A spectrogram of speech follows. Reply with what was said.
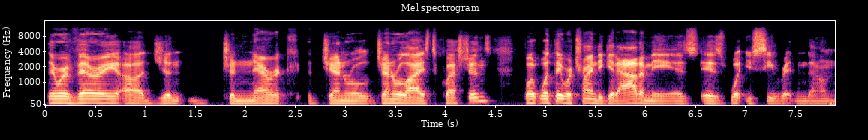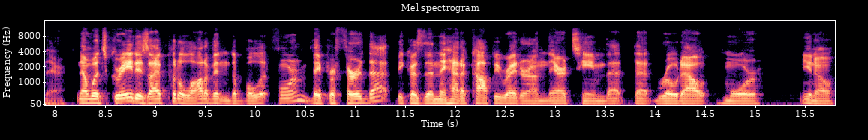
there were very uh, gen- generic general generalized questions but what they were trying to get out of me is is what you see written down there. Now what's great is i put a lot of it into bullet form. They preferred that because then they had a copywriter on their team that that wrote out more you know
